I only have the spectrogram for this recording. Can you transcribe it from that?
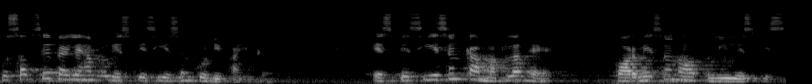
तो सबसे पहले हम लोग स्पेसिएशन को डिफाइन करते हैं। स्पेसिएशन का मतलब है फॉर्मेशन ऑफ़ न्यू स्पीसीज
